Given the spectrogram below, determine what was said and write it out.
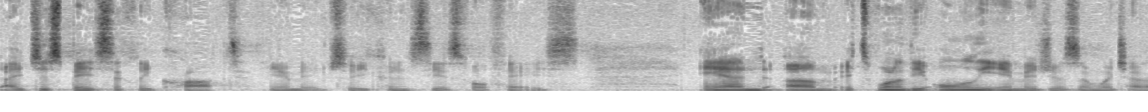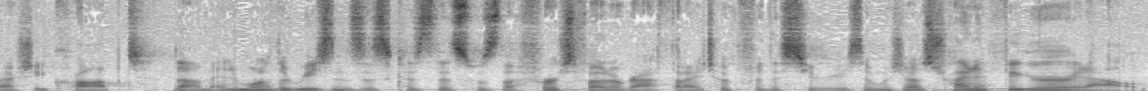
I just basically cropped the image so you couldn't see his full face. And um, it's one of the only images in which I've actually cropped them. And one of the reasons is because this was the first photograph that I took for the series in which I was trying to figure it out.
